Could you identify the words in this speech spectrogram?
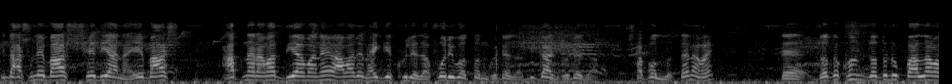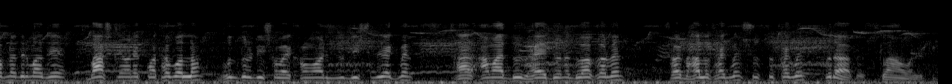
কিন্তু আসলে বাস সে দেওয়া না। এই বাস আপনার আমার দেওয়া মানে আমাদের ভাগ্যে খুলে দাও পরিবর্তন ঘটে যাও বিকাশ ঘটে যাও সাফল্য তাই না ভাই? যতক্ষণ যতটুকু পারলাম আপনাদের মাঝে বাস নিয়ে অনেক কথা বললাম, ভুল ত্রুটি সবাই ক্ষমার দৃষ্টিতে রাখবেন। আর আমার দুই ভাইয়ের জন্য দোয়া করবেন। সবাই ভালো থাকবেন, সুস্থ থাকবেন। খুদা হাফেজ। আলাইকুম।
